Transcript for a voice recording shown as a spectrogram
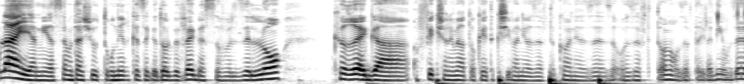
אולי אני אעשה מתישהו טורניר כזה גדול בווגאס, אבל זה לא כרגע אפיק שאני אומרת, אוקיי, תקשיב, אני עוזבת הכל, אני עוזבת, עוזבת את עומר, עוזבת את הילדים, וזה,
